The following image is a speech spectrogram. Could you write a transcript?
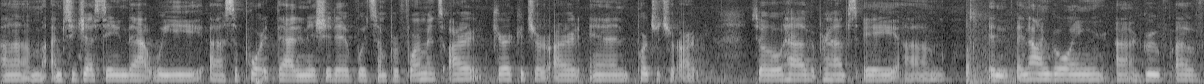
um, I'm suggesting that we uh, support that initiative with some performance art, caricature art, and portraiture art. So have perhaps a, um, an, an ongoing uh, group of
